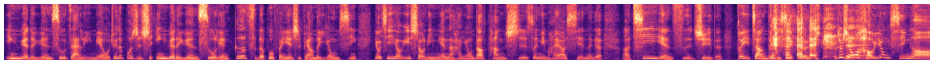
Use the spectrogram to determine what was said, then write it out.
音乐的元素在里面。我觉得不只是音乐的元素，连歌词的部分也是非常的用心。尤其有一首里面呢，还用到唐诗，所以你们还要写那个呃七言四句的对仗的一些歌曲，我就觉得我好用心哦，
